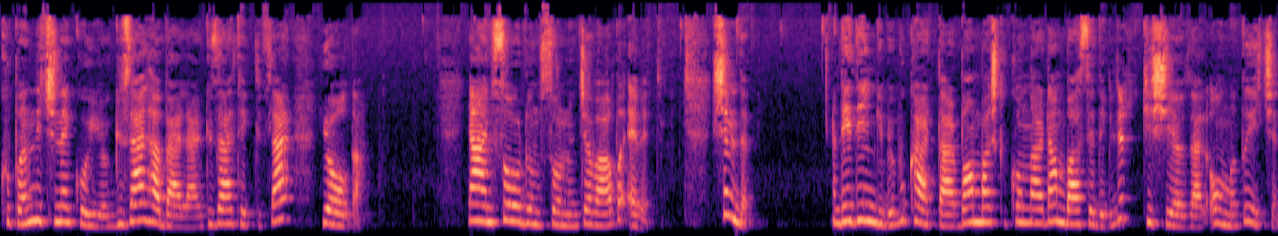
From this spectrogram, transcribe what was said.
kupanın içine koyuyor. Güzel haberler, güzel teklifler yolda. Yani sorduğunuz sorunun cevabı evet. Şimdi Dediğim gibi bu kartlar bambaşka konulardan bahsedebilir kişiye özel olmadığı için.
